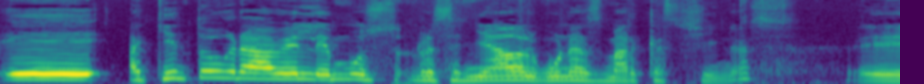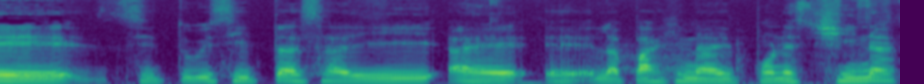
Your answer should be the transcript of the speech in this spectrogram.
eh, aquí en Todo Gravel hemos reseñado algunas marcas chinas. Eh, si tú visitas ahí eh, la página y pones China,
